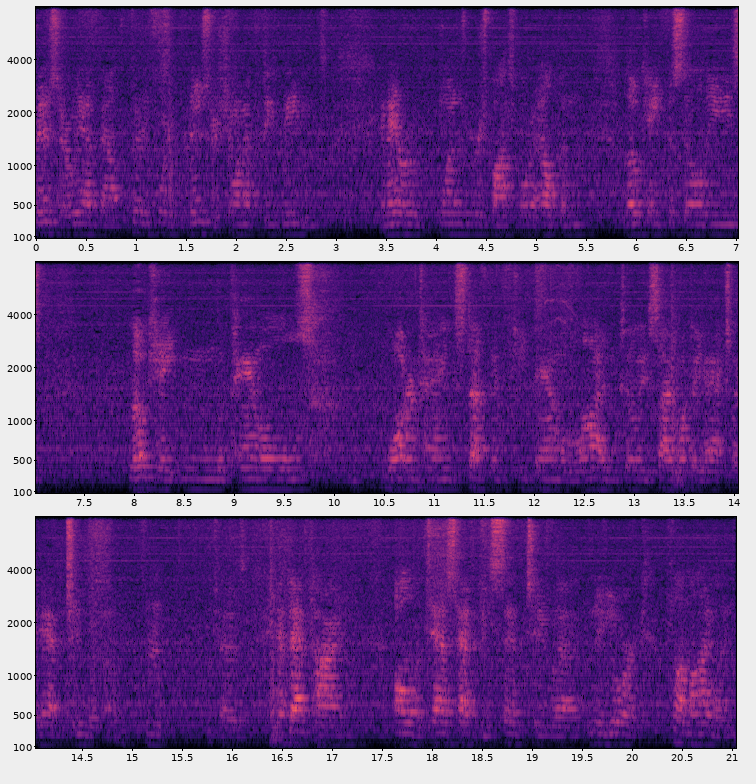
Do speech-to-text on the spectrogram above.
producer, we had about 30, 40 producers showing up at these meetings. And they were ones responsible for helping locate facilities, locating the panels, water tanks, stuff that keep animals alive until they decide what they actually had to do with them. Hmm. Because at that time, tests had to be sent to uh, New York, Plum Island.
